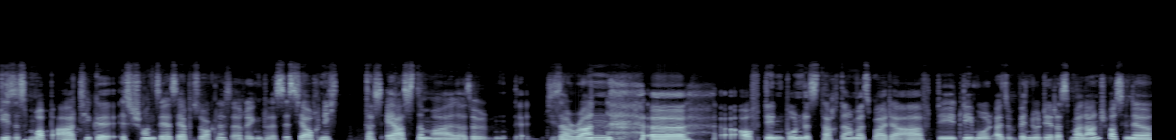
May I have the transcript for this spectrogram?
dieses Mobartige ist schon sehr, sehr besorgniserregend. Es ist ja auch nicht das erste Mal. Also dieser Run äh, auf den Bundestag damals bei der AfD-Demo, also wenn du dir das mal anschaust in der,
